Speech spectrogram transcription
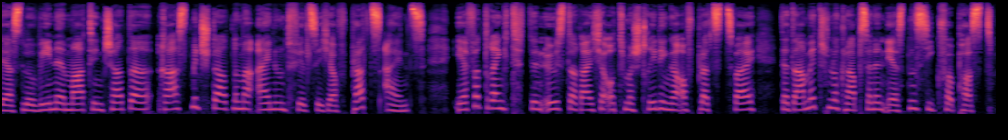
Der Slowene Martin Čata rast mit Startnummer 41 auf Platz 1. Er verdrängt den Österreicher Ottmar Striedinger auf Platz 2, der damit nur knapp seinen ersten Sieg verpasst.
